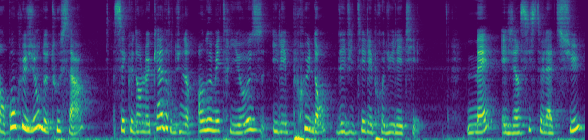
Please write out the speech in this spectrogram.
En conclusion de tout ça, c'est que dans le cadre d'une endométriose, il est prudent d'éviter les produits laitiers. Mais, et j'insiste là-dessus,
